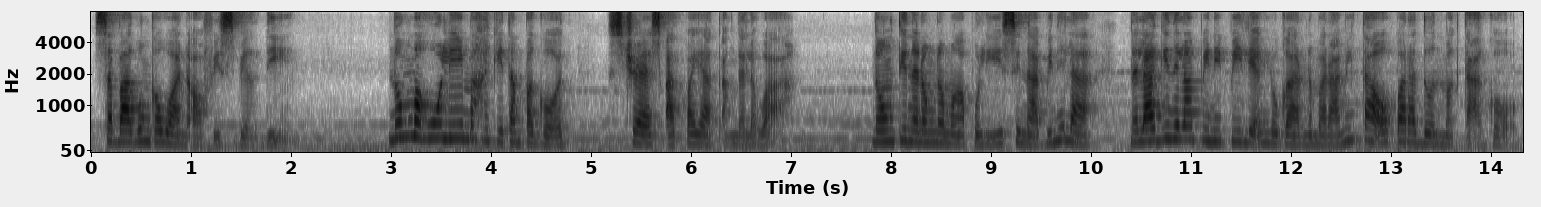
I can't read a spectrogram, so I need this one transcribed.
sa bagong gawa na office building. Nung mahuli makikitang pagod, stress at payat ang dalawa. Noong tinanong ng mga pulis, sinabi nila na lagi nilang pinipili ang lugar na maraming tao para doon magtago.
